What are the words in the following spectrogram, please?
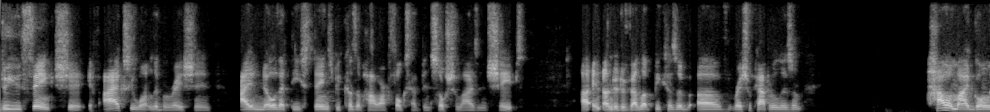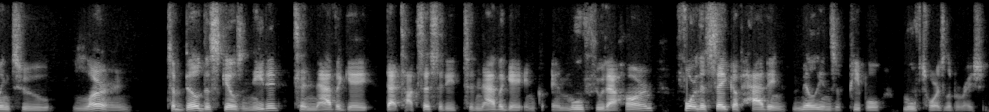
do you think shit, if I actually want liberation, I know that these things because of how our folks have been socialized and shaped uh, and underdeveloped because of, of racial capitalism, how am I going to learn to build the skills needed to navigate that toxicity, to navigate and, and move through that harm for the sake of having millions of people move towards liberation?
